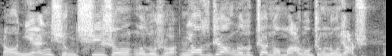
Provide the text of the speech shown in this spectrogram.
然后年轻气盛，我就说你要是这样，我就站到马路正中间去。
